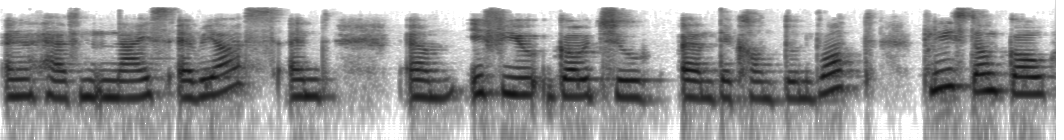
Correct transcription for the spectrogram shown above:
and it have nice areas. And um, if you go to um, the Canton Waadt, please don't go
